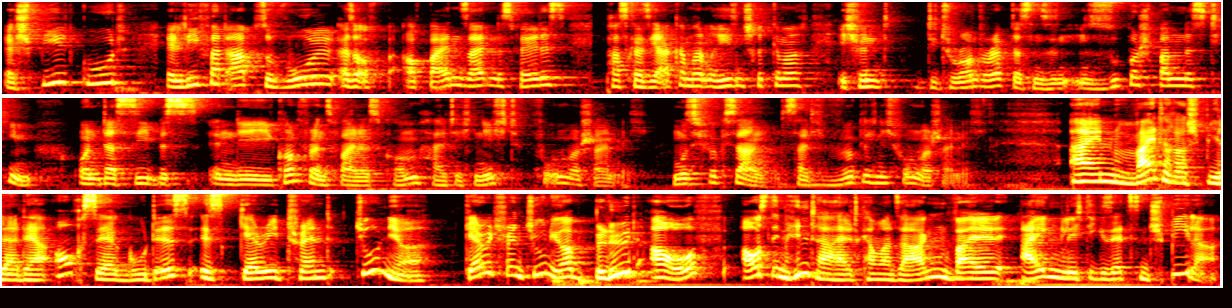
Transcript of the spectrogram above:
Er spielt gut, er liefert ab, sowohl, also auf, auf beiden Seiten des Feldes. Pascal Siakam hat einen Riesenschritt gemacht. Ich finde, die Toronto Raptors sind ein super spannendes Team. Und dass sie bis in die Conference Finals kommen, halte ich nicht für unwahrscheinlich. Muss ich wirklich sagen. Das halte ich wirklich nicht für unwahrscheinlich. Ein weiterer Spieler, der auch sehr gut ist, ist Gary Trent Jr. Gary Trent Jr. blüht auf, aus dem Hinterhalt kann man sagen, weil eigentlich die gesetzten Spieler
